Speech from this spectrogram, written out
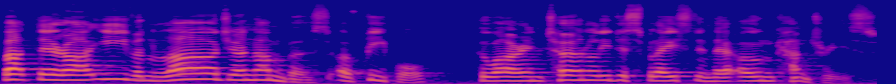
But there are even larger numbers of people who are internally displaced in their own countries.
